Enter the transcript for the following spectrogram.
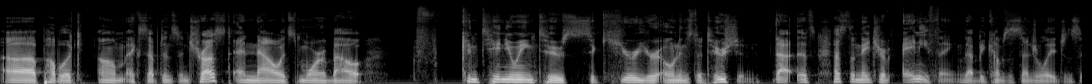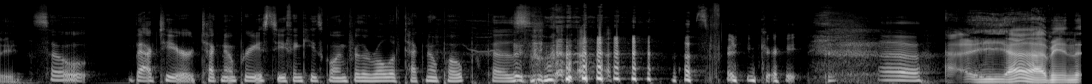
uh public um acceptance and trust and now it's more about f- continuing to secure your own institution that that's that's the nature of anything that becomes a central agency so back to your techno priest. Do you think he's going for the role of techno pope? Because that's pretty great. Uh, yeah, I mean,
